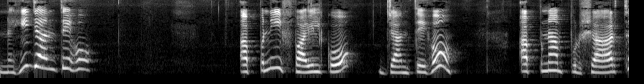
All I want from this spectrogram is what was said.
नहीं जानते हो। अपनी फ़ाइल को जानते हो। अपना पुरुषार्थ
